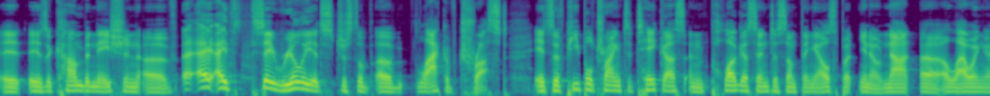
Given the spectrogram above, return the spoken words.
It is a combination of, I, I say, really, it's just a, a, lack of trust. It's of people trying to take us and plug us into something else, but you know, not uh, allowing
